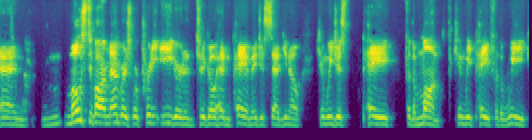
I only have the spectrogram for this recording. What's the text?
And m- most of our members were pretty eager to, to go ahead and pay, and they just said, you know, can we just pay for the month? Can we pay for the week?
